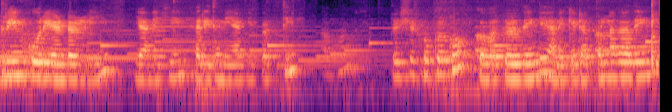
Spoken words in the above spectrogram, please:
ग्रीन कोरिएंडर लीव यानी कि हरी धनिया की पत्ती। अब हम प्रेशर कुकर को कवर कर देंगे, यानी कि ढक्कन लगा देंगे।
